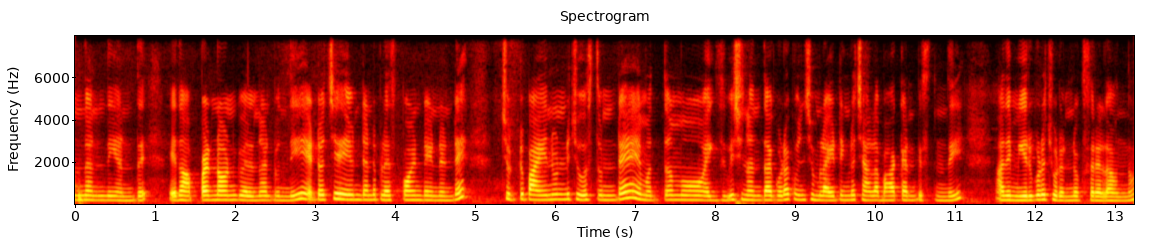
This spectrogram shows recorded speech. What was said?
ఉందండి అంతే. ఏదో అప్ అండ్ డౌన్కి వెళ్ళినట్టుంది ఎటు వచ్చి ఏంటంటే ప్లస్ పాయింట్ ఏంటంటే చుట్టూ పైనుండి చూస్తుంటే మొత్తము ఎగ్జిబిషన్ అంతా కూడా కొంచెం లైటింగ్లో చాలా బాగా కనిపిస్తుంది. అది మీరు కూడా చూడండి ఒకసారి ఎలా ఉందో.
